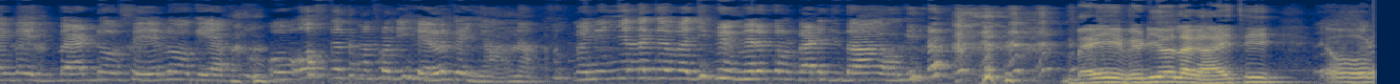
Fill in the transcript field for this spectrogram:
भाई भाई बैड फेल हो गया उस दिन तो मैं थोड़ी हिल गई हूँ ना मैंने ये लगा भाई जी मेरे को बैड जुदा हो गया भाई वीडियो लगाई थी और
